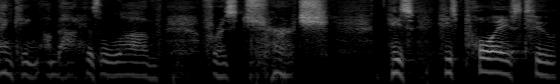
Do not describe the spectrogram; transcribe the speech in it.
thinking about his love for his church. He's, he's poised to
